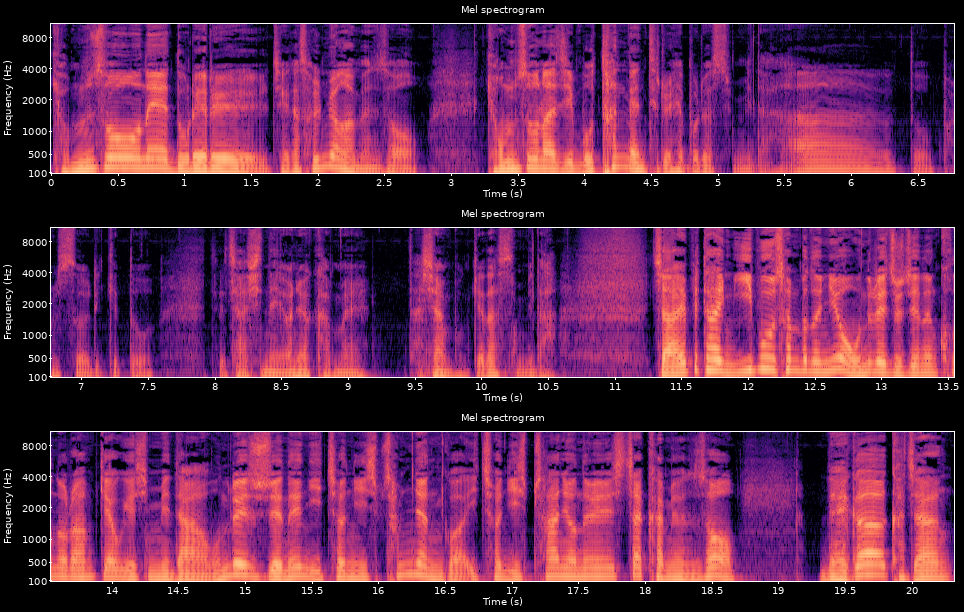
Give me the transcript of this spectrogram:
겸손의 노래를 제가 설명하면서 겸손하지 못한 멘트를 해버렸습니다. 아, 또 벌써 이렇게 또 제 자신의 연약함을 다시 한번 깨닫습니다. 자, 해피타임 2부, 3부는요, 오늘의 주제는 코너로 함께하고 계십니다. 오늘의 주제는 2023년과 2024년을 시작하면서 내가 가장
